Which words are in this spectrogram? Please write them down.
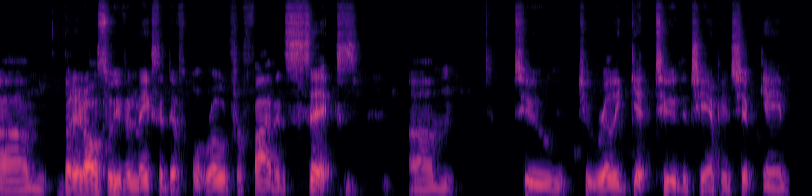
Um, but it also even makes a difficult road for five and six um, to to really get to the championship game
